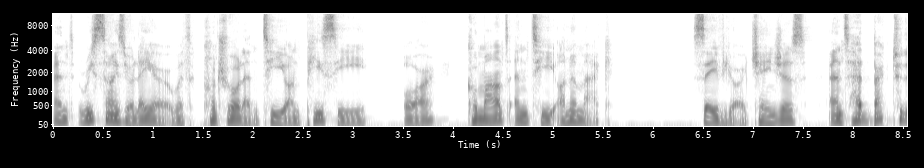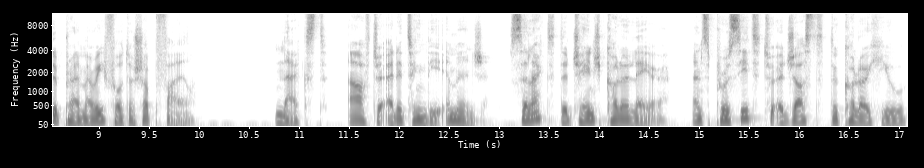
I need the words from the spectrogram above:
and resize your layer with Ctrl and T on PC or Command and T on a Mac. Save your changes and head back to the primary Photoshop file. Next, after editing the image, select the Change Color layer and proceed to adjust the color hue,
